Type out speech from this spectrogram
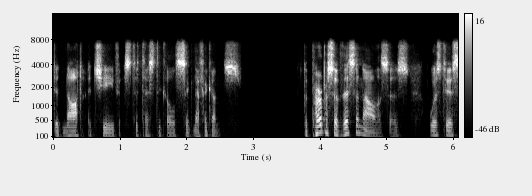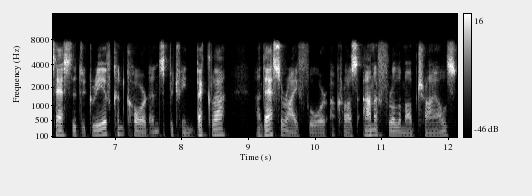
did not achieve statistical significance. The purpose of this analysis was to assess the degree of concordance between BICLA and SRI-4 across anifrolumab trials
